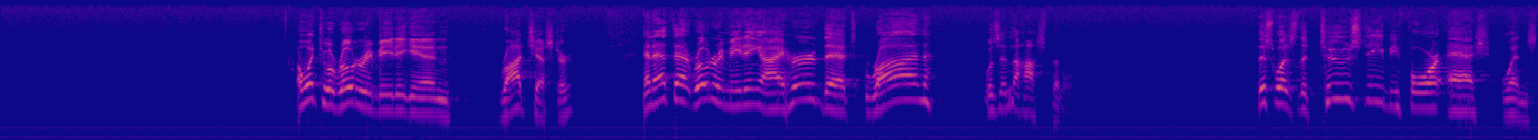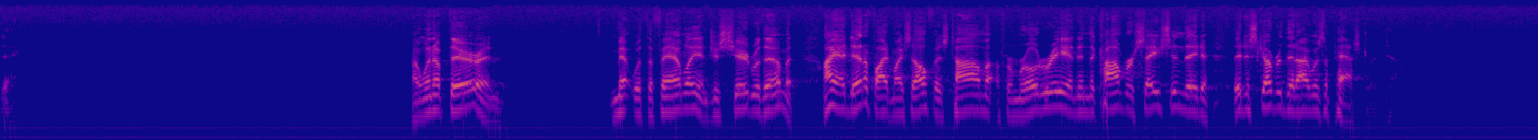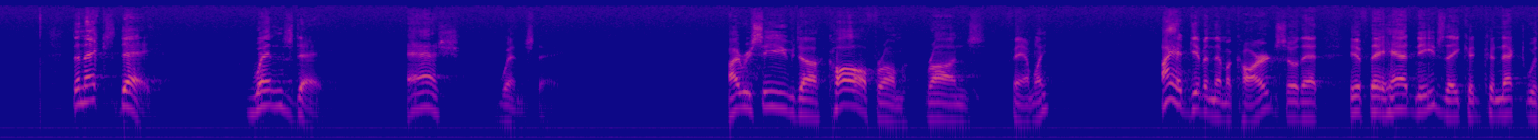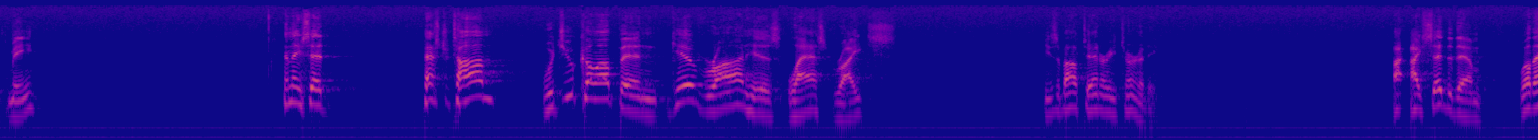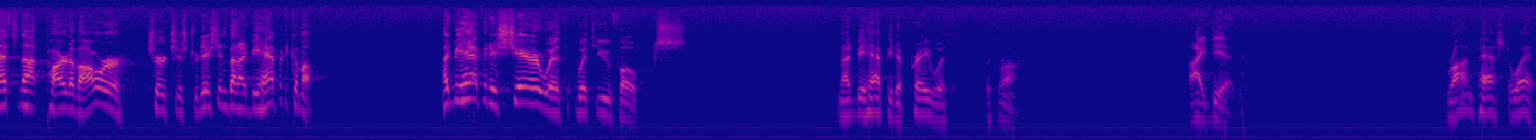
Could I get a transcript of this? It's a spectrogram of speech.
I went to a Rotary meeting in Rochester, and at that Rotary meeting, I heard that Ron was in the hospital. This was the Tuesday before Ash Wednesday. I went up there and met with the family and just shared with them. And I identified myself as Tom from Rotary, and in the conversation, they, they discovered that I was a pastor in town. The next day, Wednesday, Ash Wednesday, I received a call from Ron's family. I had given them a card so that if they had needs, they could connect with me. And they said, Pastor Tom, would you come up and give Ron his last rites? He's about to enter eternity. I, I said to them, well, that's not part of our church's tradition, but I'd be happy to come up. I'd be happy to share with, with you folks. And I'd be happy to pray with, with Ron. I did. Ron passed away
